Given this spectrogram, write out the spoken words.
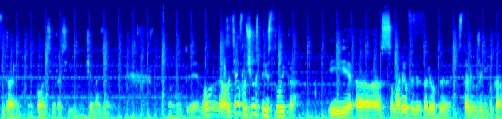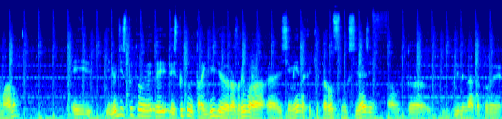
центральной полосе России, черноземной. Вот. Э, ну, а затем случилась перестройка. И э, самолеты, вертолеты стали уже не по карману. И, и люди испытывают, э, испытывают трагедию разрыва э, семейных каких-то родственных связей. А вот э, племена, которые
